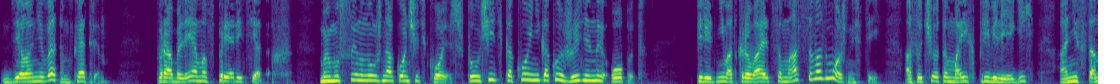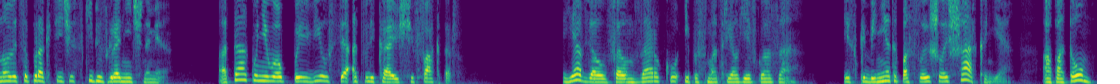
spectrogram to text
«Дело не в этом, Кэтрин. Проблема в приоритетах. Моему сыну нужно окончить колледж, получить какой-никакой жизненный опыт. Перед ним открывается масса возможностей, а с учетом моих привилегий они становятся практически безграничными. А так у него появился отвлекающий фактор. Я взял Фэллон за руку и посмотрел ей в глаза. Из кабинета послышалось шарканье, а потом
